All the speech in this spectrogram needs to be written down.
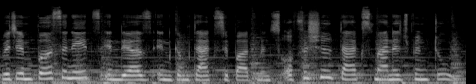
which impersonates India's Income Tax Department's official tax management tool.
